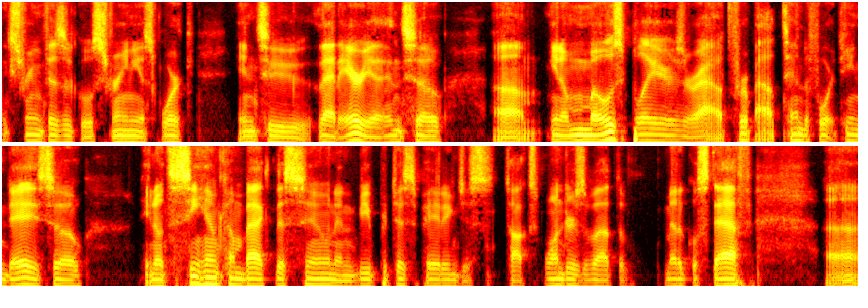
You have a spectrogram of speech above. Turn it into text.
extreme physical strenuous work into that area, and so. Um, you know, most players are out for about 10 to 14 days. So, you know, to see him come back this soon and be participating just talks wonders about the medical staff uh,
